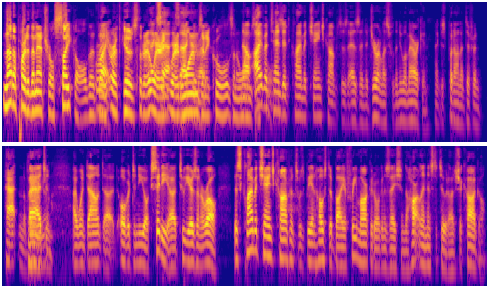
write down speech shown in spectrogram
Not a part of the natural cycle that Right. the Earth goes through, where it, where it exactly warms and it cools and it now warms. and I've attended climate change conferences as a journalist for the New American. I just put on a different hat and a badge, and I went down to, over to New York City uh, two years in a row. This climate change conference was being hosted by a free market organization, the Heartland Institute out of Chicago.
